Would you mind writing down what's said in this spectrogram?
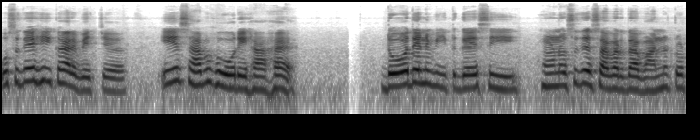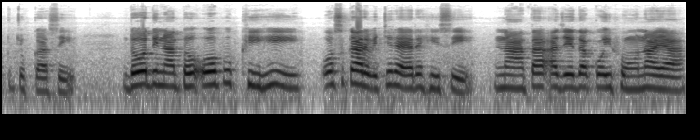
ਉਸ ਦੇ ਹੀ ਘਰ ਵਿੱਚ ਇਹ ਸਭ ਹੋ ਰਿਹਾ ਹੈ। ਦੋ ਦਿਨ ਬੀਤ ਗਏ ਸੀ, ਹੁਣ ਉਸ ਦੇ ਸਬਰ ਦਾ ਬੰਨ ਟੁੱਟ ਚੁੱਕਾ ਸੀ। ਦੋ ਦਿਨਾਂ ਤੋਂ ਉਹ ਭੁੱਖੀ ਹੀ ਉਸ ਘਰ ਵਿੱਚ ਰਹਿ ਰਹੀ ਸੀ। ਨਾ ਤਾਂ ਅਜੇ ਦਾ ਕੋਈ ਫੋਨ ਆਇਆ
